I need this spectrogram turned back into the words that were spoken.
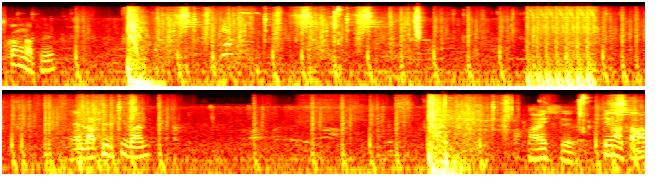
수강 라플. 야, 라플 피반. 나이스. 피만 싸.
